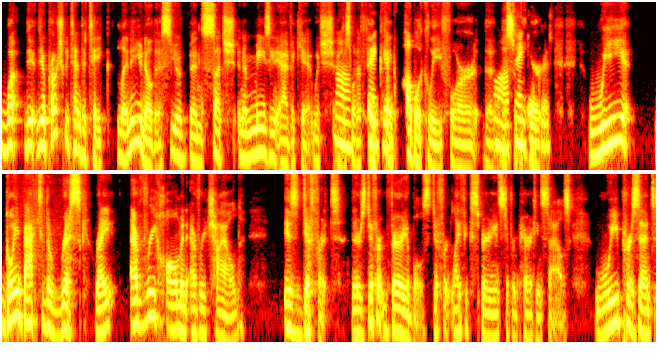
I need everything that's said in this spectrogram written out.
what the, the approach we tend to take, Lynn, you know this, you have been such an amazing advocate, which oh, I just want to thank, thank, thank publicly for the, oh, the support. You, we going back to the risk, right? Every home and every child is different. There's different variables, different life experience, different parenting styles. We present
